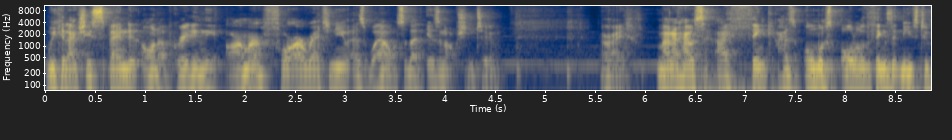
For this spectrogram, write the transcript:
We can actually spend it on upgrading the armor for our retinue as well, so that is an option too. All right, Manor House, I think, has almost all of the things it needs to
